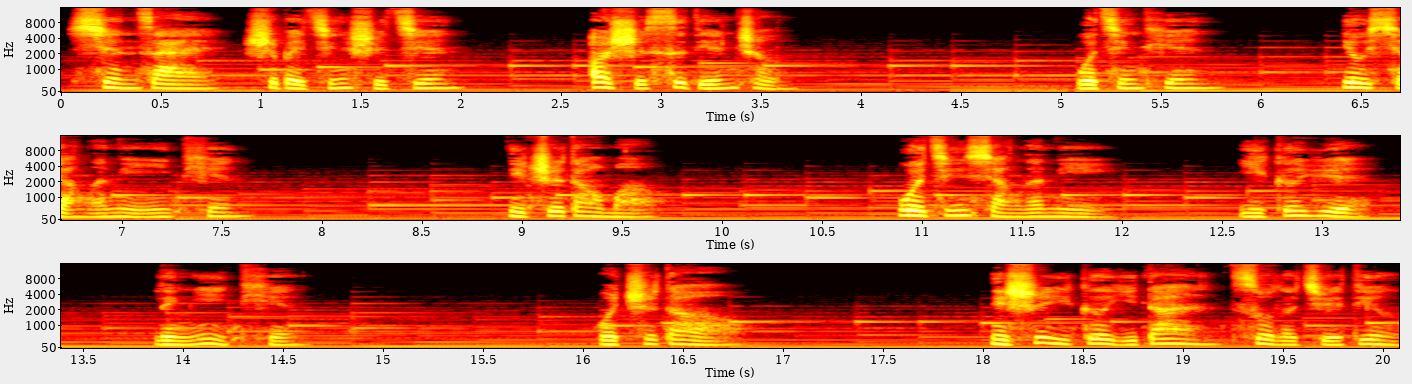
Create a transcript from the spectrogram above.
现在是北京时间二十四点整，我今天又想了你一天，你知道吗？我已经想了你。一个月零一天，我知道，你是一个一旦做了决定，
